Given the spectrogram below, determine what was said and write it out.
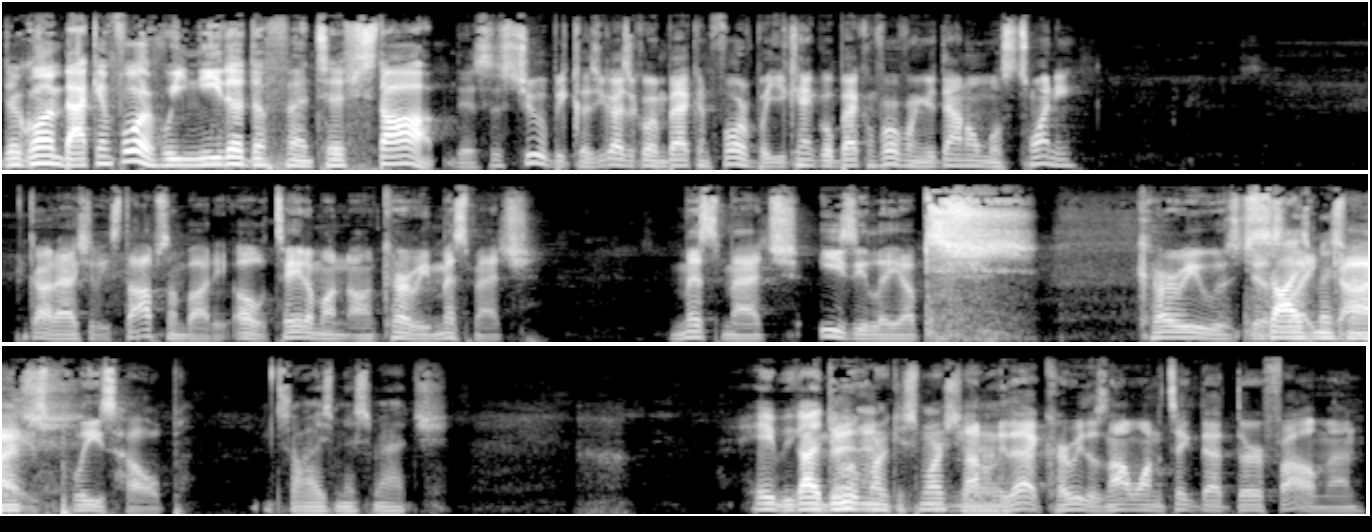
They're going back and forth. We need a defensive stop. This is true because you guys are going back and forth, but you can't go back and forth when you're down almost 20. Gotta actually stop somebody. Oh, Tatum on, on Curry, mismatch. Mismatch, easy layup. Curry was just Size like, guys, mismatch. please help. Size mismatch. Hey, we gotta do it, Marcus Smart. Not only that, Curry does not want to take that third foul, man.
